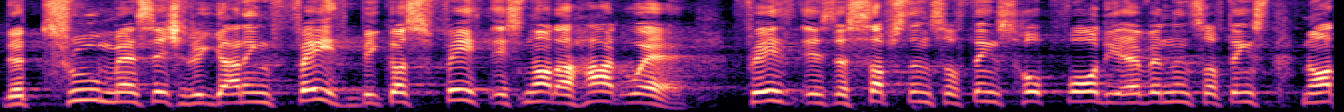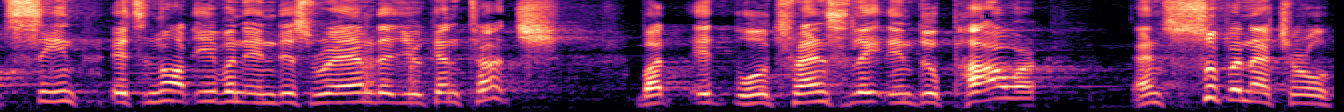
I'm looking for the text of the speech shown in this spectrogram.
the true message regarding faith, because faith is not a hardware. Faith is the substance of things hoped for, the evidence of things not seen. It's not even in this realm that you can touch, but it will translate into power and supernatural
